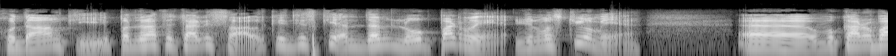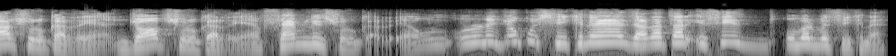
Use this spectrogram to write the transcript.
खुदाम की पंद्रह से चालीस साल के जिसके अंदर लोग पढ़ रहे हैं यूनिवर्सिटियों में हैं वो कारोबार शुरू कर रहे हैं जॉब शुरू कर रहे हैं फैमिली शुरू कर रहे हैं। उन, उन्होंने जो कुछ सीखना है ज़्यादातर इसी उम्र में सीखना है।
